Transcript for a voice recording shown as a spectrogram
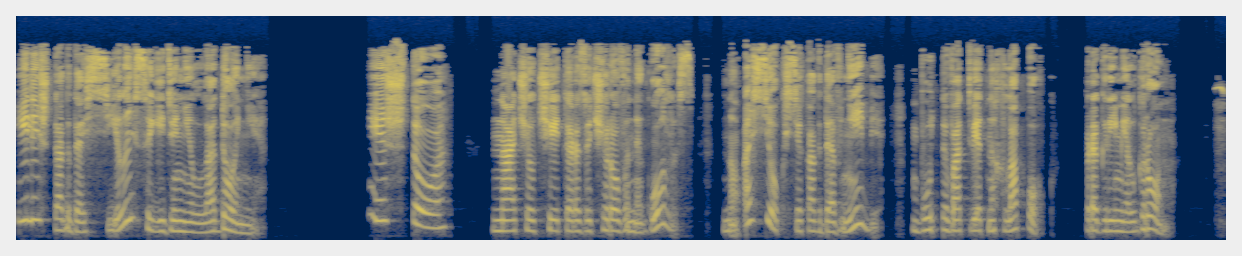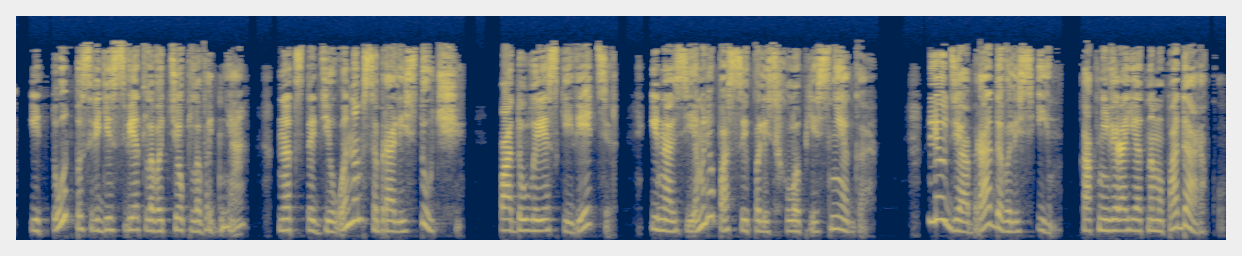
и лишь тогда силой соединил ладони. «И что?» — начал чей-то разочарованный голос, но осекся, когда в небе, будто в ответ на хлопок, прогремел гром. И тут, посреди светлого теплого дня, над стадионом собрались тучи, подул резкий ветер, и на землю посыпались хлопья снега. Люди обрадовались им, как невероятному подарку.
